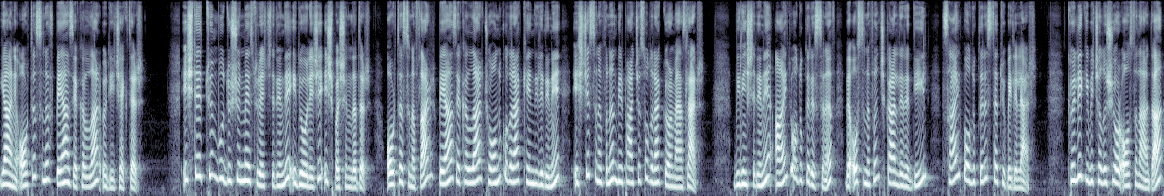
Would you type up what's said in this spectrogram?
yani orta sınıf beyaz yakalılar ödeyecektir. İşte tüm bu düşünme süreçlerinde ideoloji iş başındadır. Orta sınıflar, beyaz yakalılar çoğunluk olarak kendilerini işçi sınıfının bir parçası olarak görmezler. Bilinçlerini ait oldukları sınıf ve o sınıfın çıkarları değil, sahip oldukları statü belirler köle gibi çalışıyor olsalar da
